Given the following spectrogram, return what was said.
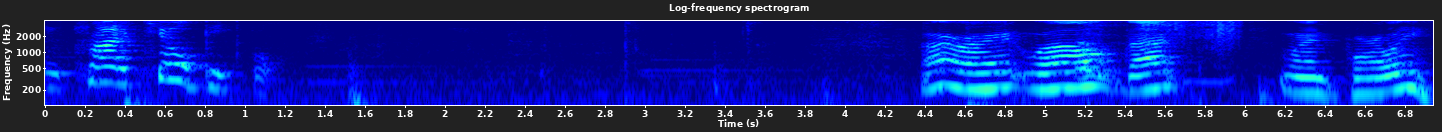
and trying to kill people. All right. Well, that went poorly.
